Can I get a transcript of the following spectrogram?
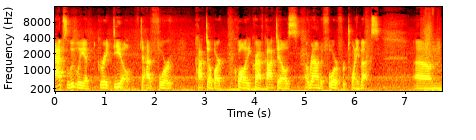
absolutely a great deal to have four cocktail bar quality craft cocktails around a four for 20 bucks. Um,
